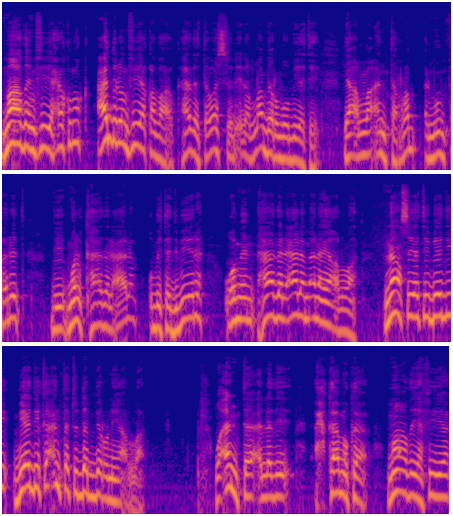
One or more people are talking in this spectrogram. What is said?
ماض في حكمك عدل في قضاءك هذا توسل إلى الله بربوبيته. يا الله أنت الرب المنفرد بملك هذا العالم وبتدبيره ومن هذا العالم أنا يا الله. ناصيتي بيدي بيدك أنت تدبرني يا الله. وأنت الذي أحكامك ماضية في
